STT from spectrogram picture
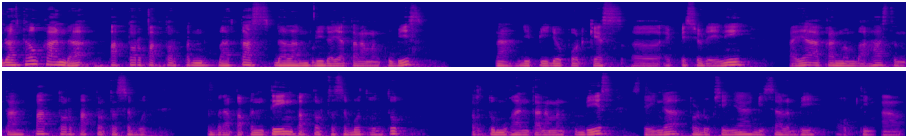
Sudah tahukah Anda faktor-faktor pembatas dalam budidaya tanaman kubis? Nah, di video podcast eh, episode ini saya akan membahas tentang faktor-faktor tersebut. Seberapa penting faktor tersebut untuk pertumbuhan tanaman kubis sehingga produksinya bisa lebih optimal.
